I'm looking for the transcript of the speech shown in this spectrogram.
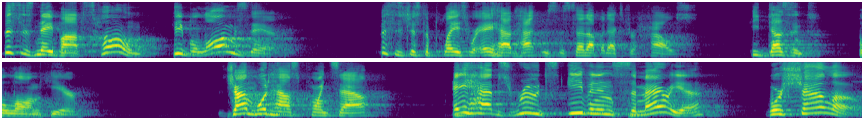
This is Naboth's home, he belongs there. This is just a place where Ahab happens to set up an extra house. He doesn't belong here. John Woodhouse points out Ahab's roots, even in Samaria, were shallow.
